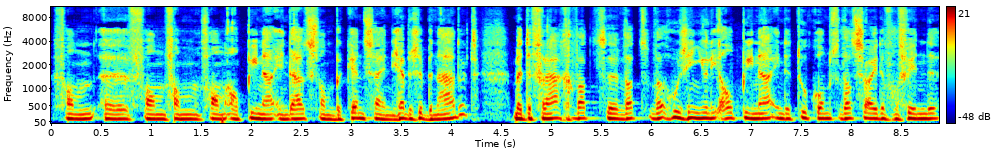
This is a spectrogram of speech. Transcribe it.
van, uh, van, van, van Alpina in Duitsland bekend zijn, die hebben ze benaderd. Met de vraag: wat, wat, wat, hoe zien jullie Alpina in de toekomst? Wat zou je ervan vinden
